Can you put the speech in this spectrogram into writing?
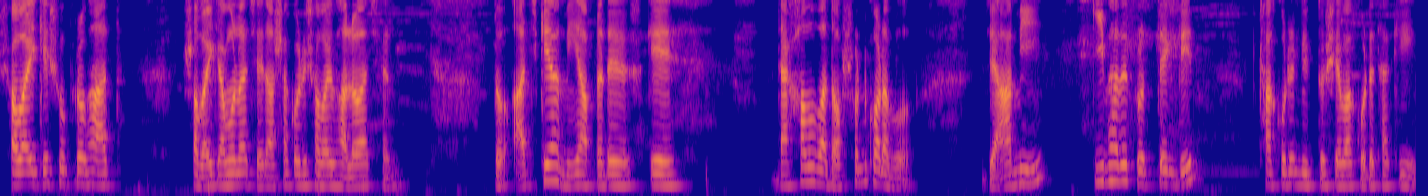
সবাইকে সুপ্রভাত। সবাই কেমন আছেন? আশা করি সবাই ভালো আছেন। তো আজকে আমি আপনাদেরকে দেখাবো বা দর্শন করাবো যে আমি কীভাবে প্রত্যেক দিন ঠাকুরের নিত্য সেবা করে থাকি,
